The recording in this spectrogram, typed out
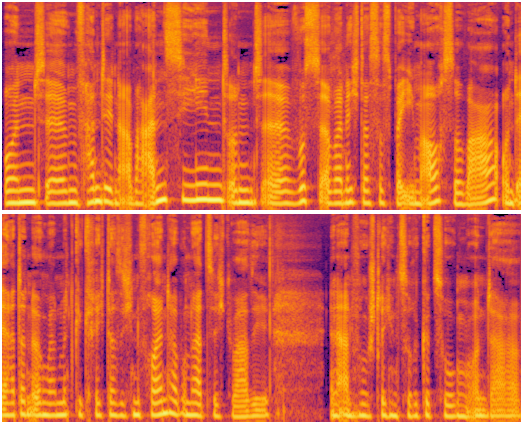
und ähm, fand ihn aber anziehend und äh, wusste aber nicht, dass das bei ihm auch so war. Und er hat dann irgendwann mitgekriegt, dass ich einen Freund habe und hat sich quasi in Anführungsstrichen zurückgezogen. Und da,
